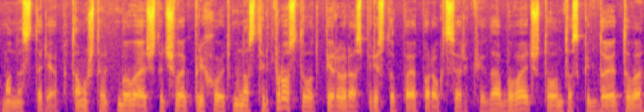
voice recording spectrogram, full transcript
монастыря. Потому что бывает, что человек приходит в монастырь просто вот первый раз переступая порог церкви. Да? Бывает, что он, так сказать, до этого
